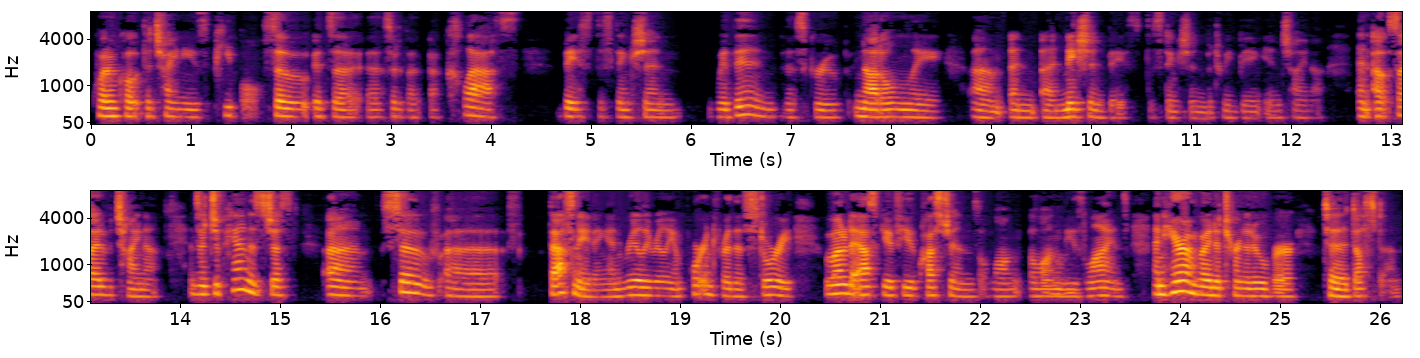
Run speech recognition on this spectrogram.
quote unquote the Chinese people. So it's a, a sort of a, a class based distinction within this group not only um, an, a nation based distinction between being in China and outside of China. And so Japan is just um, so uh, fascinating and really, really important for this story. We wanted to ask you a few questions along along mm-hmm. these lines. And here I'm going to turn it over to Dustin.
